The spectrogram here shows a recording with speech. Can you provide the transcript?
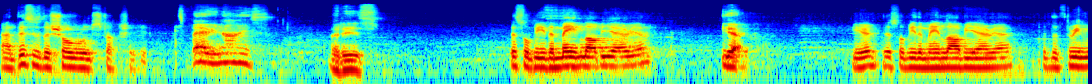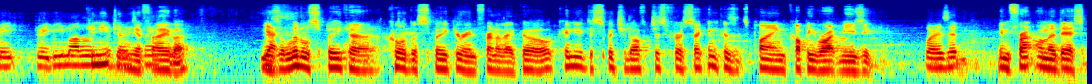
And this is the showroom structure here. It's very nice. It is. This will be the main lobby area Yeah. here. This will be the main lobby area with the 3 me- 3D model. Can you do me a explained. favour? There's Yes. a little speaker, cordless speaker in front of that girl. Can you just switch it off just for a second because it's playing copyright music Where is it? in front on the desk?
